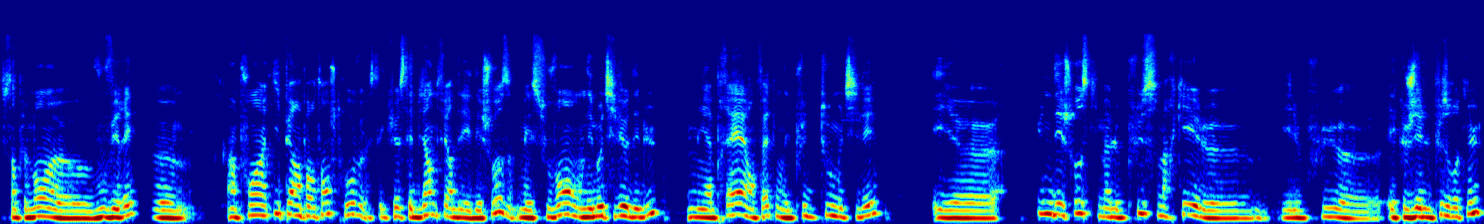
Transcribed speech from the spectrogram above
tout simplement, vous verrez. un point hyper important, je trouve, c'est que c'est bien de faire des, choses, mais souvent, on est motivé au début, mais après, en fait, on n'est plus du tout motivé. Et une des choses qui m'a le plus marqué et, le, plus, et que j'ai le plus retenu,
